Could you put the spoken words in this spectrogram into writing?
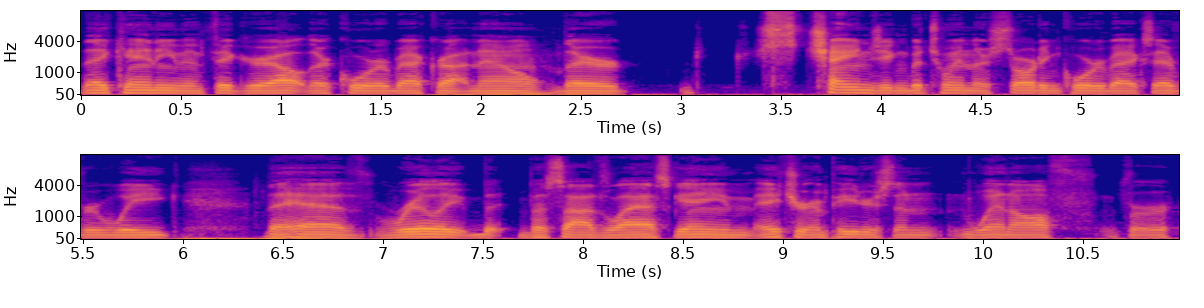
They can't even figure out their quarterback right now. They're changing between their starting quarterbacks every week. They have really, besides last game, Adrian Peterson went off for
